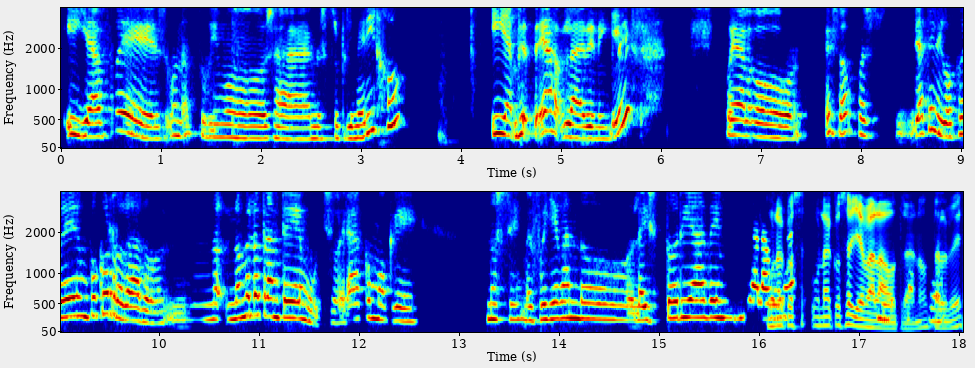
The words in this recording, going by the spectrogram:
y ya pues, bueno, tuvimos a nuestro primer hijo y empecé a hablar en inglés. Fue algo eso, pues ya te digo, fue un poco rodado. No, me lo planteé mucho, era como que, no sé, me fue llevando la historia de una cosa, una cosa lleva a la otra, ¿no? Tal vez.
